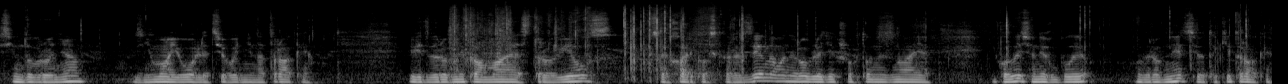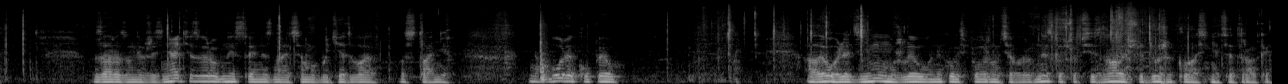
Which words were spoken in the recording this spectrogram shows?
Всім доброго дня. Знімаю огляд сьогодні на траки від виробника Maestro Wheels. Це харківська резина вони роблять, якщо хто не знає. І колись у них були у виробництві такі траки. Зараз вони вже зняті з виробництва, я не знаю, це, мабуть, я два останніх набори купив. Але огляд зніму, можливо, вони колись повернуться в виробництво, щоб всі знали, що дуже класні це траки.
